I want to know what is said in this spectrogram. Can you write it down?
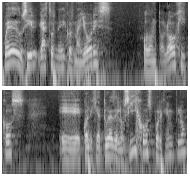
Puede deducir gastos médicos mayores, odontológicos, eh, colegiaturas de los hijos, por ejemplo,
